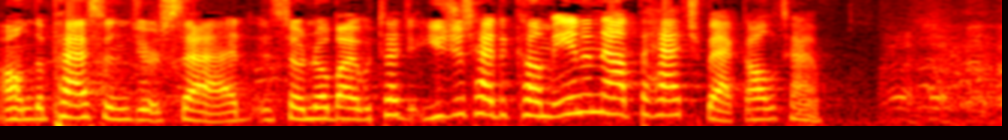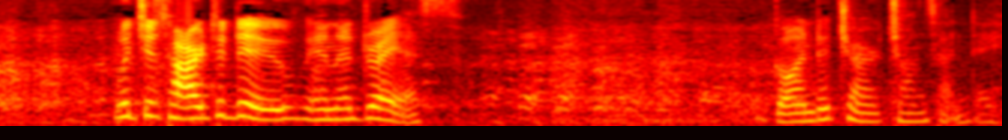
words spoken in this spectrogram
on the passenger side so nobody would touch it. You just had to come in and out the hatchback all the time. Which is hard to do in a dress. Going to church on Sunday.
